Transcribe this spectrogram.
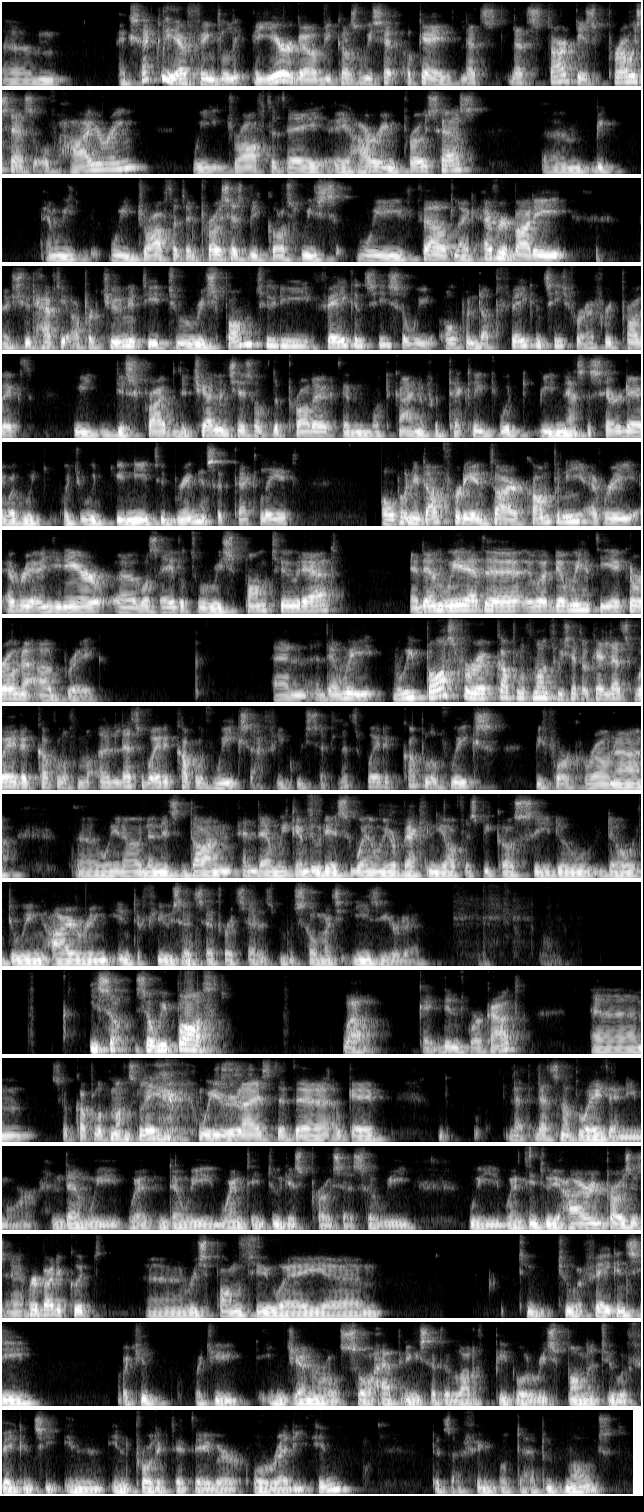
Um, exactly, I think a year ago, because we said, okay, let's let's start this process of hiring. We drafted a, a hiring process, um, be, and we we drafted a process because we we felt like everybody should have the opportunity to respond to the vacancy. So we opened up vacancies for every product. We described the challenges of the product and what kind of a tech lead would be necessary there. What would what would you need to bring as a tech lead? open it up for the entire company. Every every engineer uh, was able to respond to that, and then we had a, then we had the Corona outbreak, and, and then we we paused for a couple of months. We said, okay, let's wait a couple of uh, let's wait a couple of weeks. I think we said let's wait a couple of weeks before Corona. Uh, you know, then it's done, and then we can do this when we are back in the office because you do, do doing hiring, interviews, etc., etc. is so much easier then. So so we paused. Well, okay, didn't work out. Um, so a couple of months later, we realized that uh, okay, let, us not wait anymore. And then we went and then we went into this process. So we we went into the hiring process. Everybody could uh, respond to a um, to to a vacancy. What you what you in general saw happening is that a lot of people responded to a vacancy in in the product that they were already in. That's I think what happened most.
